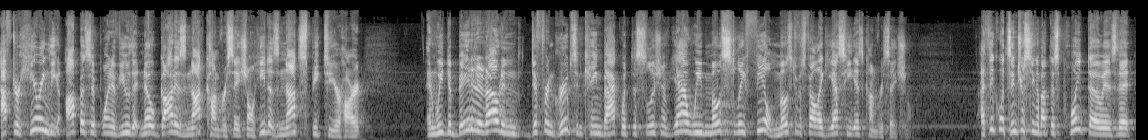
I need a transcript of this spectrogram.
After hearing the opposite point of view that no, God is not conversational, He does not speak to your heart, and we debated it out in different groups and came back with the solution of, yeah, we mostly feel, most of us felt like, yes, he is conversational. I think what's interesting about this point, though, is that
